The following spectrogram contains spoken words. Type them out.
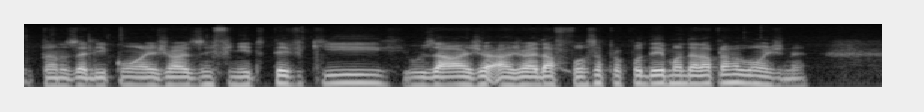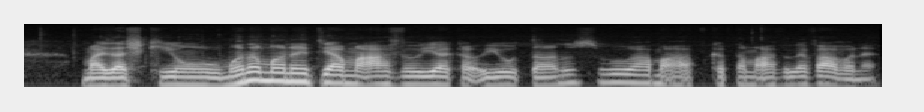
O Thanos ali com as joias do infinito teve que usar a, jo a joia da força para poder mandar ela para longe, né? Mas acho que um mano a mano entre a Marvel e, a, e o Thanos, a, a Capitã Marvel levava, né?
